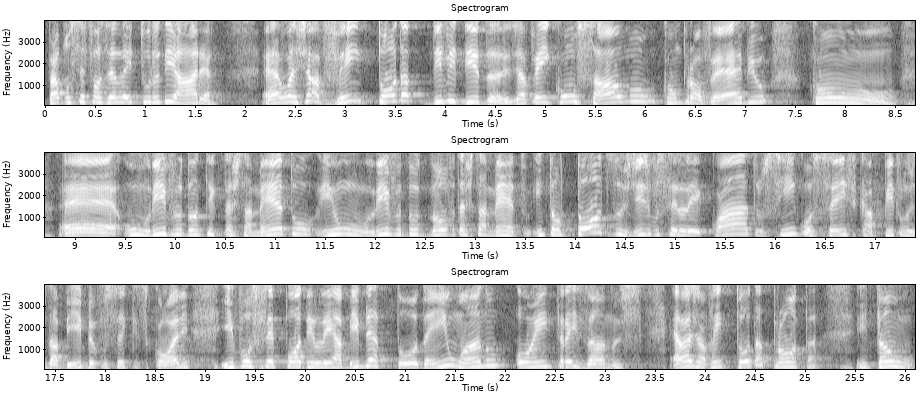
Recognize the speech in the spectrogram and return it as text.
para você fazer leitura diária. Ela já vem toda dividida, já vem com o salmo, com o provérbio, com é, um livro do Antigo Testamento e um livro do Novo Testamento. Então, todos os dias você lê quatro, cinco ou seis capítulos da Bíblia, você que escolhe, e você pode ler a Bíblia toda em um ano ou em três anos. Ela já vem toda pronta. Então,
